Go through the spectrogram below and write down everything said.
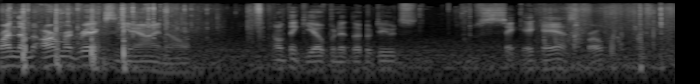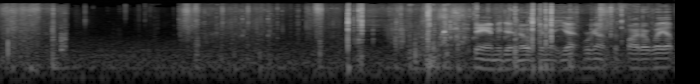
Run the armored rigs? Yeah, I know. I don't think you opened it though, dudes. Sick AKS, bro. Damn, he didn't open it yet. We're going to have to fight our way up.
